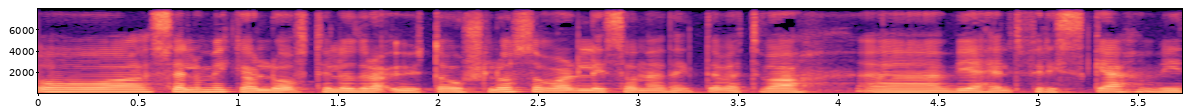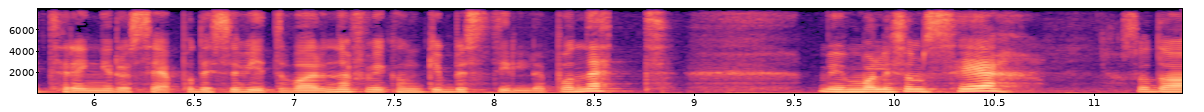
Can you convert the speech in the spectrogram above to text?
Og selv om vi ikke har lov til å dra ut av Oslo, så var det litt sånn jeg tenkte, vet du hva, eh, vi er helt friske. Vi trenger å se på disse hvitevarene, for vi kan ikke bestille på nett. Vi må liksom se. Så da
